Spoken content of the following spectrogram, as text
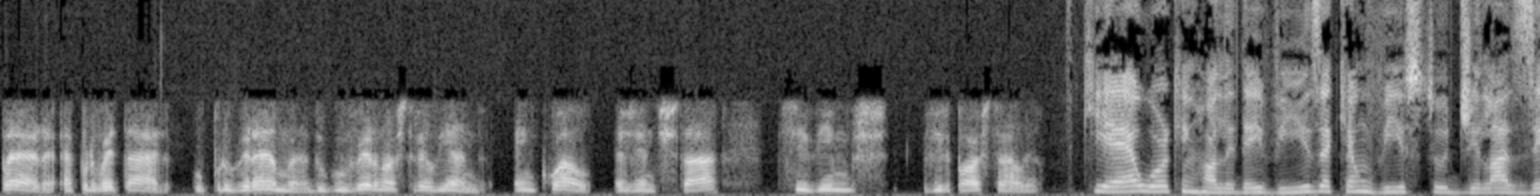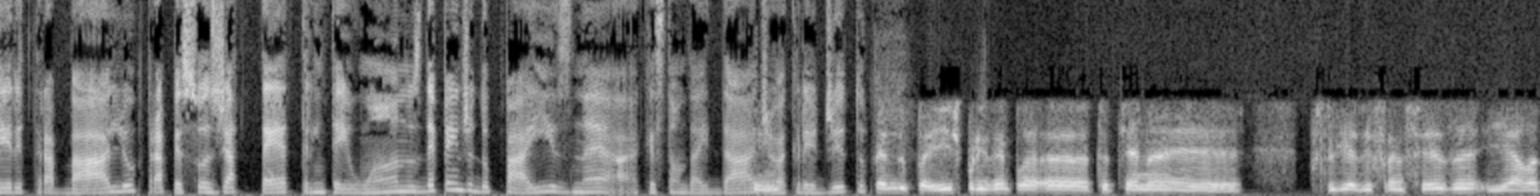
para aproveitar o programa do governo australiano em qual a gente está, decidimos vir para a Austrália que é o Working Holiday Visa, que é um visto de lazer e trabalho para pessoas de até 31 anos. Depende do país, né? A questão da idade, Sim. eu acredito. Depende do país. Por exemplo, a Tatiana é portuguesa e francesa e ela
